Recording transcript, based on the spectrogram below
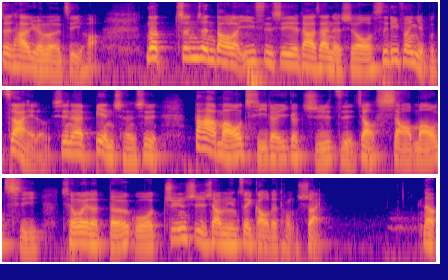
这是他原本的计划。那真正到了一次世界大战的时候，斯蒂芬也不在了，现在变成是大毛奇的一个侄子，叫小毛奇，成为了德国军事上面最高的统帅。那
